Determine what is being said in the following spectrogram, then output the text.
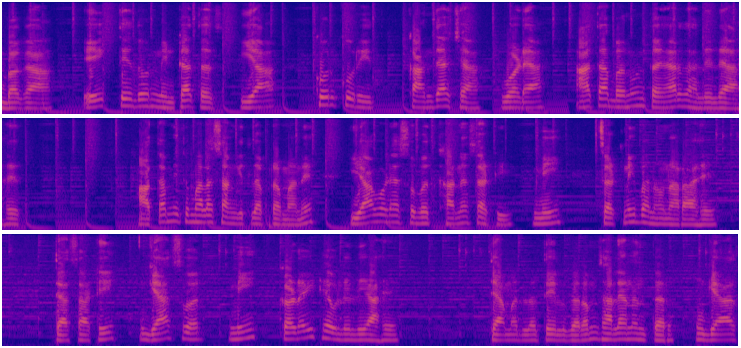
बघा एक ते दोन मिनिटातच या कुरकुरीत कांद्याच्या वड्या आता बनवून तयार झालेल्या आहेत. आता मी तुम्हाला सांगितल्याप्रमाणे या वड्यासोबत खाण्यासाठी मी चटणी बनवणार आहे. त्यासाठी गॅसवर मी कढई ठेवलेली आहे. त्यामधलं तेल गरम झाल्यानंतर गॅस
